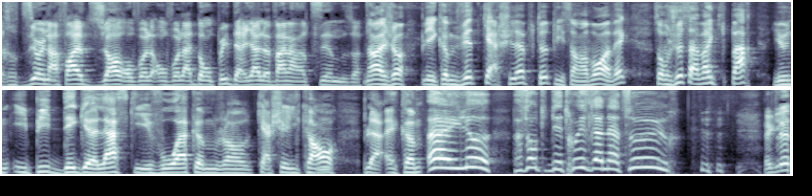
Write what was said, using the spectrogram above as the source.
redit une affaire du genre, on va, on va la domper derrière le Valentine, genre. Non, genre, puis il est comme vite caché là, puis tout, puis ils s'en vont avec. Sauf juste avant qu'ils partent, il y a une hippie dégueulasse qui les voit comme genre cacher le corps. Puis là, elle est comme Hey là, eux autres ils détruisent la nature! Fait que là,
